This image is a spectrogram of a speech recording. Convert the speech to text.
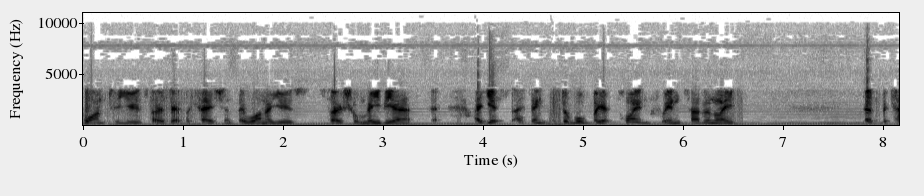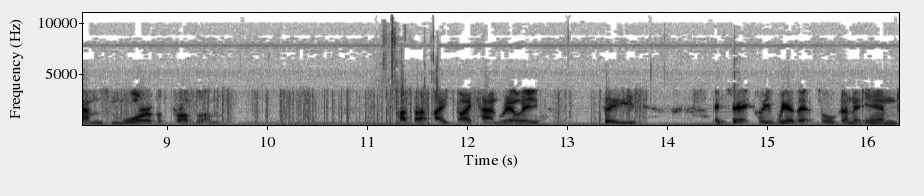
want to use those applications. They want to use social media. I guess I think there will be a point when suddenly it becomes more of a problem. But I, I can't really see exactly where that's all going to end.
